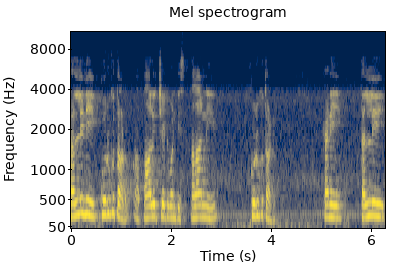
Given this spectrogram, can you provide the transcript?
తల్లిని కొరుకుతాడు. ఆ పాలు ఇచ్చేటువంటి స్థలాన్ని కొరుకుతాడు. కానీ తల్లి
